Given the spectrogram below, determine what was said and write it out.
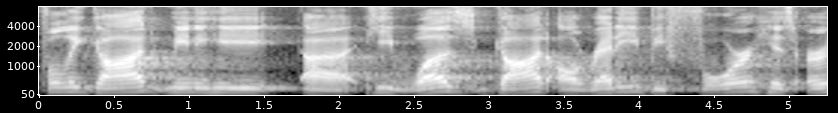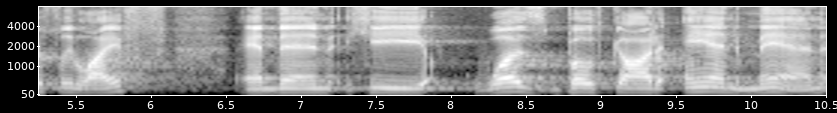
fully God, meaning he, uh, he was God already before his earthly life and then he was both God and man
